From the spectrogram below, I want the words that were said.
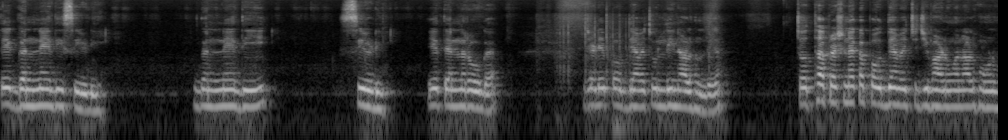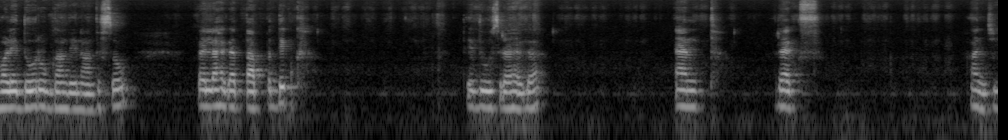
ਤੇ ਗੰਨੇ ਦੀ ਸੀੜੀ। ਗੰਨੇ ਦੀ ਸੀੜੀ। ਇਹ ਤਿੰਨ ਰੋਗ ਹੈ ਜਿਹੜੇ ਪੌਦਿਆਂ ਵਿੱਚ ਉੱਲੀ ਨਾਲ ਹੁੰਦੇ ਆ। ਚੌਥਾ ਪ੍ਰਸ਼ਨ ਹੈਗਾ ਪੌਦਿਆਂ ਵਿੱਚ ਜੀਵਾਣੂਆਂ ਨਾਲ ਹੋਣ ਵਾਲੇ ਦੋ ਰੋਗਾਂ ਦੇ ਨਾਂ ਦੱਸੋ। ਪਹਿਲਾ ਹੈਗਾ ਤਪ ਦਿੱਖ ਤੇ ਦੂਸਰਾ ਹੈਗਾ ਐਂਥਰੈਕਸ ਹਾਂਜੀ।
